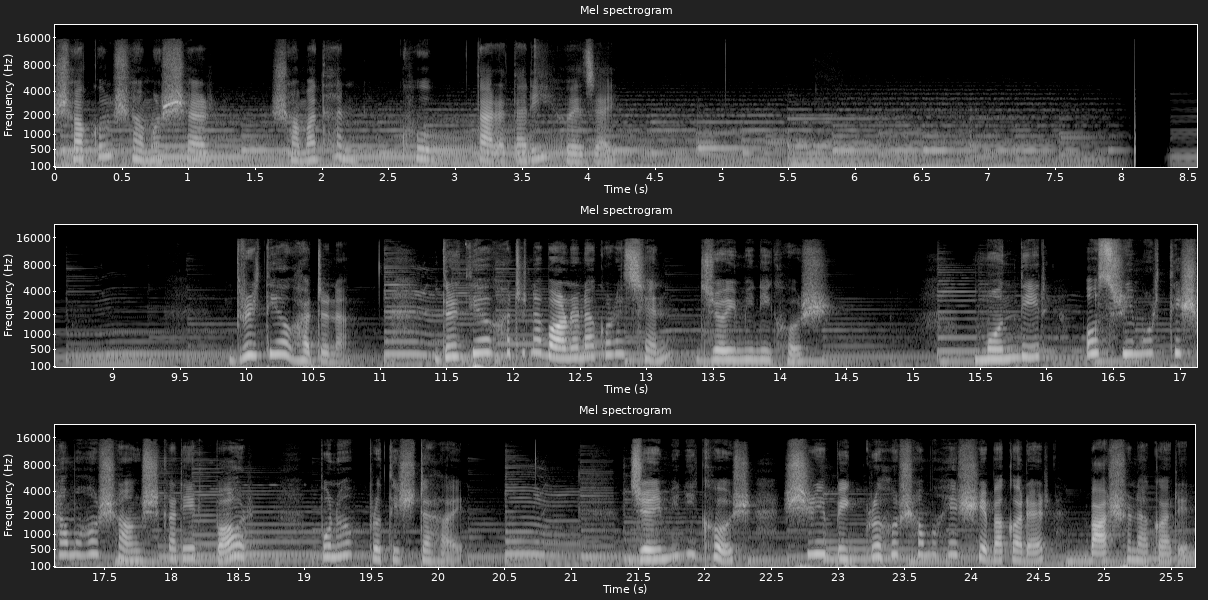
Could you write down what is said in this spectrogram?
সকল সমস্যার সমাধান খুব তাড়াতাড়ি হয়ে যায়। দ্বিতীয় ঘটনা। দ্বিতীয় ঘটনা বর্ণনা করেছেন জৈমিনী ঘোষ। মন্দির ও শ্রীমূর্তি সমূহ সংস্কারের পর পুনঃ প্রতিষ্ঠা হয়। জৈমিনী ঘোষ শ্রী বিগ্রহসমূহের সেবা করার বাসনা করেন।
